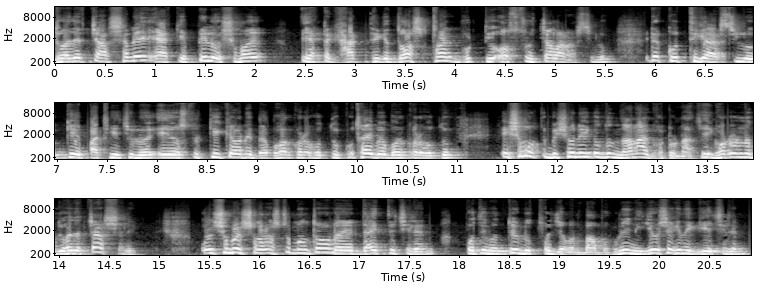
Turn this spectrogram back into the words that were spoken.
দু হাজার চার সালে এক এপ্রিল ওই সময় একটা ঘাট থেকে দশ ট্রাক ভর্তি অস্ত্র চালান আসছিল। এটা কোত্থেকে আসছিল? কে পাঠিয়েছিল? এই অস্ত্র কী কারণে ব্যবহার করা হতো? কোথায় ব্যবহার করা হতো? এই সমস্ত বিষয় নিয়ে কিন্তু নানা ঘটনা আছে। এই ঘটনা দু হাজার চার সালে ওই সময় স্বরাষ্ট্র মন্ত্রণালয়ের দায়িত্বে ছিলেন প্রতিমন্ত্রী লুৎফুজ্জামান বাবু। উনি নিজেও সেখানে গিয়েছিলেন।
